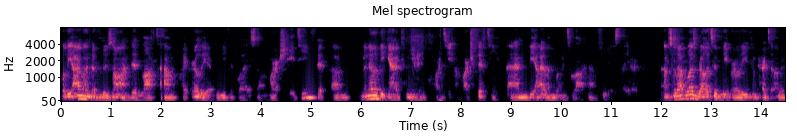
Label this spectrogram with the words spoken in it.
well, the island of Luzon did lock down quite early. I believe it was uh, March 18th. That um, Manila began a community quarantine on March 15th, and the island went into lockdown a few days later. Um, so that was relatively early compared to other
